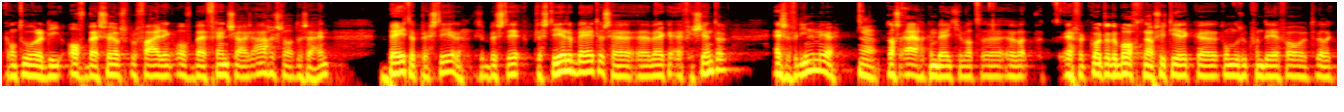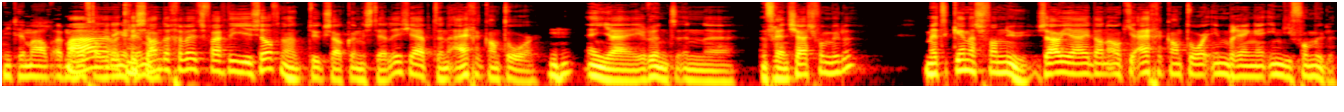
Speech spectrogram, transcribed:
kantoren die of bij service providing of bij franchise aangesloten zijn, beter presteren. Ze presteren beter, ze werken efficiënter en ze verdienen meer. Ja. Dat is eigenlijk een beetje wat, wat, even kort door de bocht. Nou citeer ik het onderzoek van DFO, terwijl ik niet helemaal uit mijn hoofd al die dingen Christian, de gewetensvraag die je jezelf natuurlijk zou kunnen stellen is, jij hebt een eigen kantoor mm -hmm. en jij runt een een franchise-formule. Met de kennis van nu, zou jij dan ook je eigen kantoor inbrengen in die formule?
